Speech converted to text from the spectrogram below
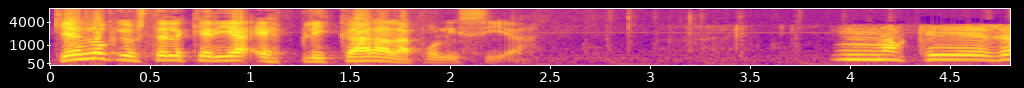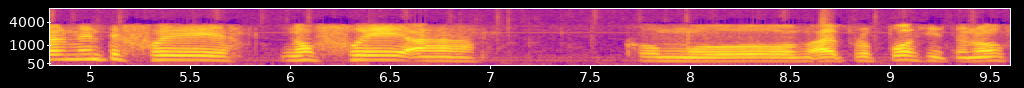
¿Qué es lo que usted le quería explicar a la policía? No, que realmente fue, no fue ah, como al propósito, ¿no?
